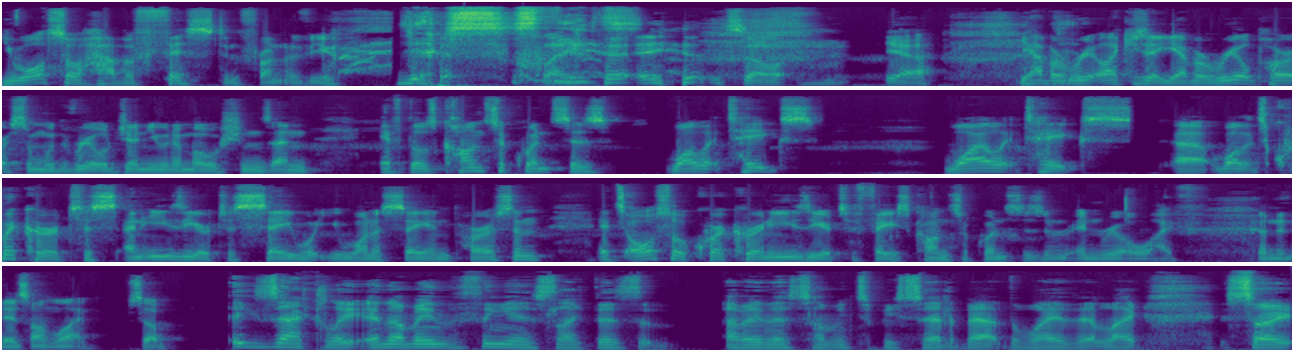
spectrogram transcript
you also have a fist in front of you. Yes, like so yeah. You have a real like you say you have a real person with real genuine emotions and if those consequences while it takes while it takes uh, while it's quicker to and easier to say what you want to say in person it's also quicker and easier to face consequences in, in real life than it is online so. Exactly, and I mean the thing is, like, there's, I mean, there's something to be said about the way that, like, so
